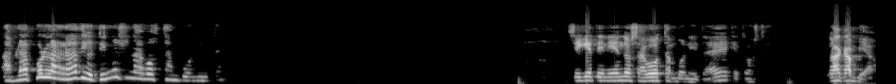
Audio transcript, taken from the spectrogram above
hablar por la radio. Tienes una voz tan bonita. Sigue teniendo esa voz tan bonita, ¿eh? Que conste. No ha cambiado.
